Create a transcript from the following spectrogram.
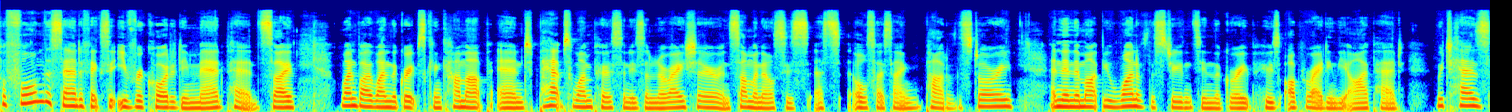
perform the sound effects that you've recorded in MadPad. So, one by one, the groups can come up, and perhaps one person is a narrator and someone else is uh, also saying part of the story. And then there might be one of the students in the group who's operating the iPad, which has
